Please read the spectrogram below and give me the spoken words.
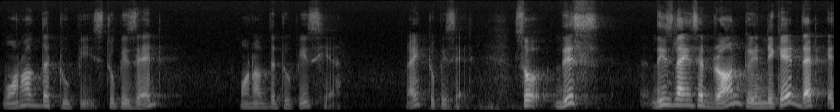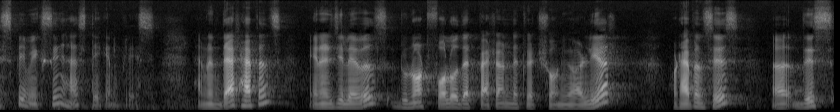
one of the 2p's 2pz one of the 2p's here right 2pz. So, this these lines are drawn to indicate that sp mixing has taken place and when that happens energy levels do not follow that pattern that we had shown you earlier. What happens is uh, this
